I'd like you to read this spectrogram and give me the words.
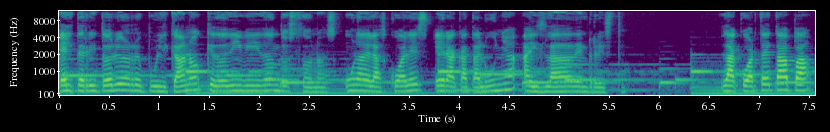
El territorio republicano quedó dividido en dos zonas, una de las cuales era Cataluña aislada del resto. La cuarta etapa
